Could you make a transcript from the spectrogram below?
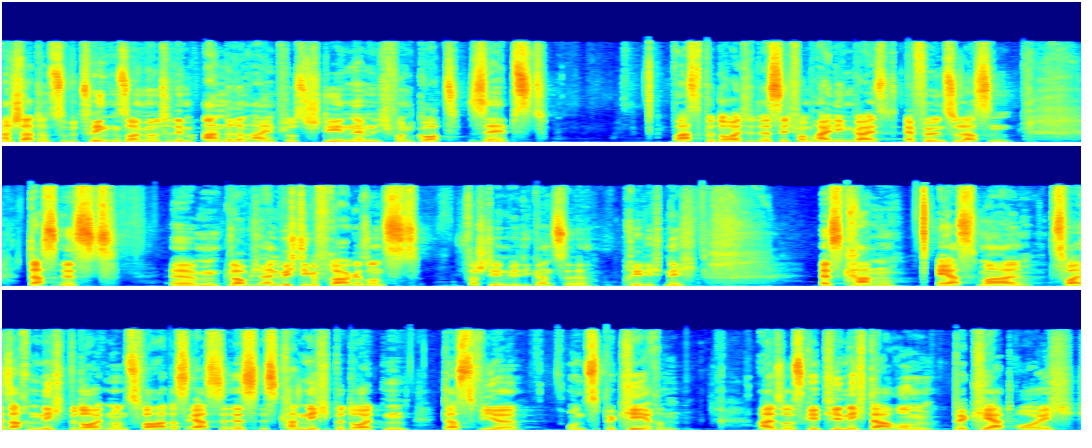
Anstatt uns zu betrinken, sollen wir unter dem anderen Einfluss stehen, nämlich von Gott selbst. Was bedeutet es, sich vom Heiligen Geist erfüllen zu lassen? Das ist, ähm, glaube ich, eine wichtige Frage, sonst verstehen wir die ganze Predigt nicht. Es kann erstmal zwei Sachen nicht bedeuten, und zwar das erste ist, es kann nicht bedeuten, dass wir uns bekehren. Also es geht hier nicht darum, bekehrt euch,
